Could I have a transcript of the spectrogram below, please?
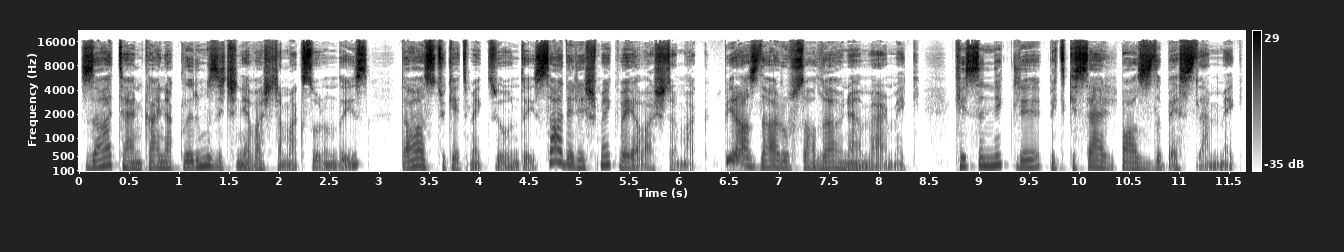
Zaten kaynaklarımız için yavaşlamak zorundayız. Daha az tüketmek zorundayız. Sadeleşmek ve yavaşlamak. Biraz daha ruhsallığa önem vermek. Kesinlikle bitkisel bazlı beslenmek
